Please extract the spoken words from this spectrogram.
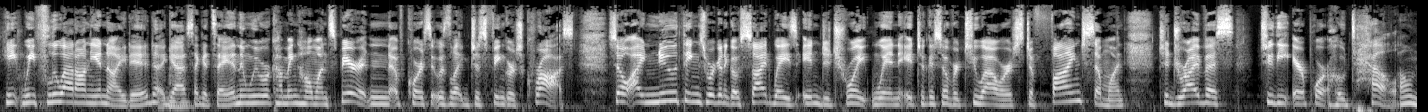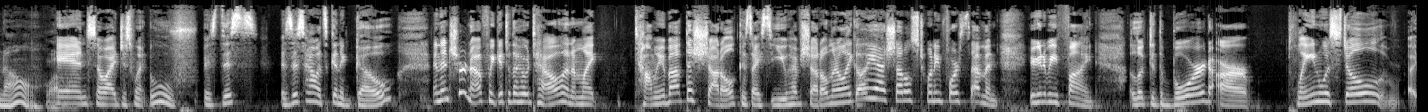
he we flew out on United, I guess I could say. And then we were coming home on Spirit and of course it was like just fingers crossed. So I knew things were going to go sideways in Detroit when it took us over 2 hours to find someone to drive us to the airport hotel. Oh no. And so I just went, "Oof, is this is this how it's going to go?" And then sure enough, we get to the hotel and I'm like, "Tell me about the shuttle because I see you have shuttle." And they're like, "Oh yeah, shuttle's 24/7. You're going to be fine." I looked at the board, our plane was still uh,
